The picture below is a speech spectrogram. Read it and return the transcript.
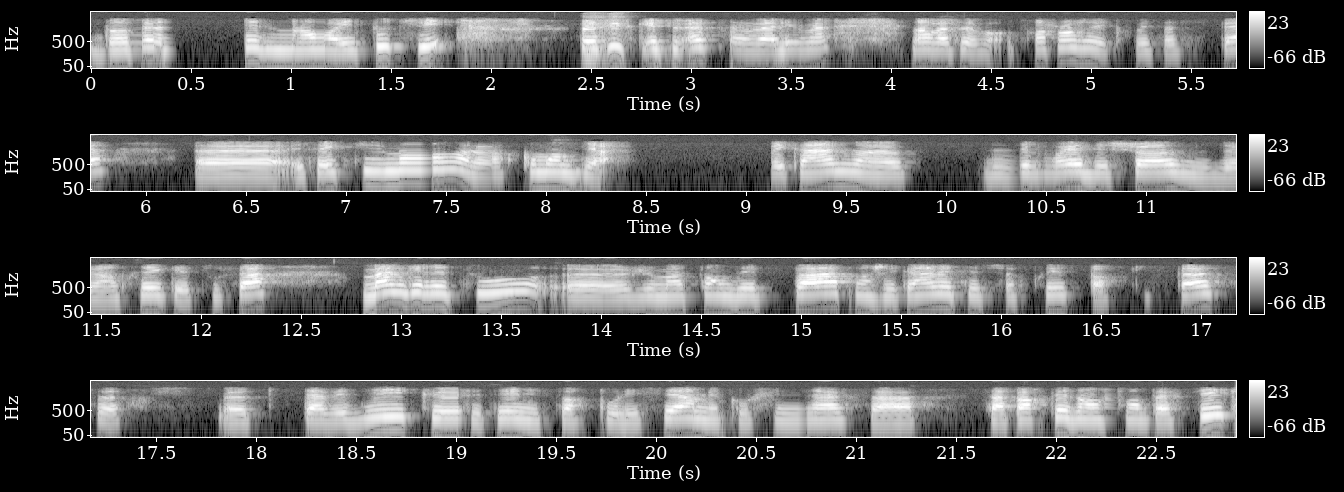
Donc, j'ai de me l'envoyer tout de suite. parce que là, ça va aller mal. Non, bah, bon. franchement, j'ai trouvé ça super. Euh, effectivement, alors comment dire? Mais quand même dévoiler des choses de l'intrigue et tout ça. Malgré tout, je m'attendais pas. Enfin, j'ai quand même été surprise par ce qui se passe. Euh, tu avais dit que c'était une histoire policière, mais qu'au final, ça, ça partait dans le fantastique.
